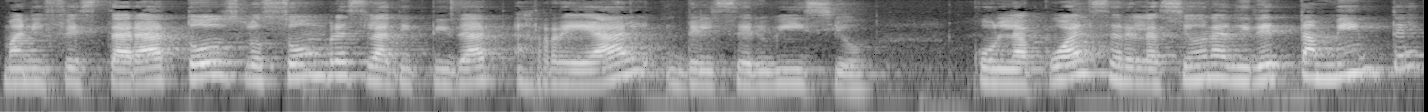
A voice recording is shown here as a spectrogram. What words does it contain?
manifestará a todos los hombres la dignidad real del servicio, con la cual se relaciona directamente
